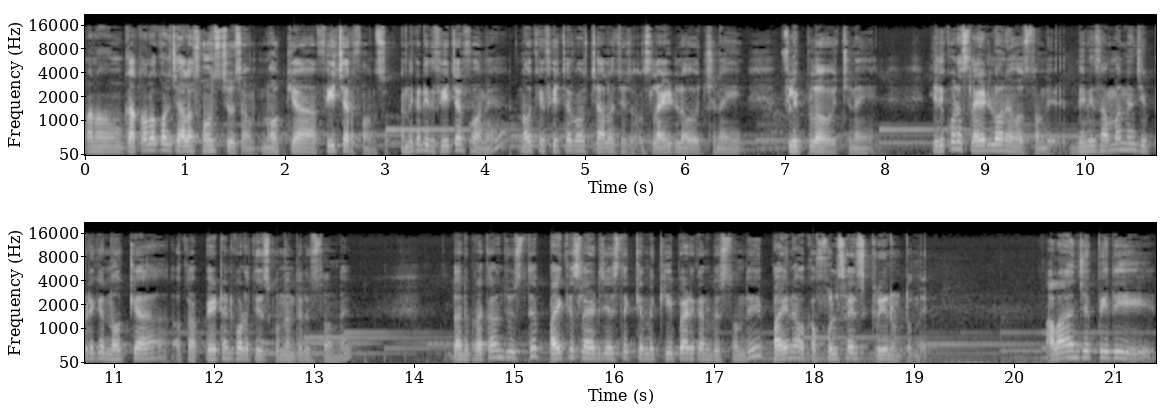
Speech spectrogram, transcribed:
మనం గతంలో కూడా చాలా ఫోన్స్ చూసాం. Nokia feature phones. ఎందుకంటే ఇది ఫీచర్ ఫోనే. నోకియా ఫీచర్ ఫోన్స్ చాలా చూసాం. స్లైడ్లో వచ్చినాయి ఫ్లిప్లో వచ్చినాయి. ఇది కూడా స్లైడ్లోనే వస్తుంది. దీనికి సంబంధించి ఇప్పటికే నోకియా ఒక పేటెంట్ కూడా తీసుకుందని తెలుస్తుంది. దాని ప్రకారం చూస్తే పైకి స్లైడ్ చేస్తే కింద కీప్యాడ్ కనిపిస్తుంది. పైన ఒక ఫుల్ సైజ్ స్క్రీన్ ఉంటుంది. అలా అని చెప్పి ఇది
